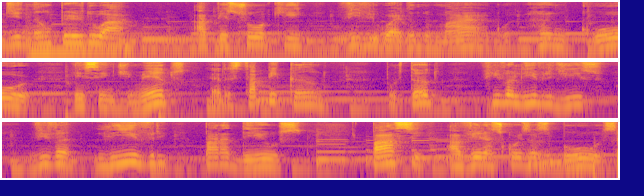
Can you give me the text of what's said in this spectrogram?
de não perdoar. A pessoa que vive guardando mágoa, rancor, ressentimentos, ela está pecando. Portanto, viva livre disso. Viva livre para Deus. Passe a ver as coisas boas.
